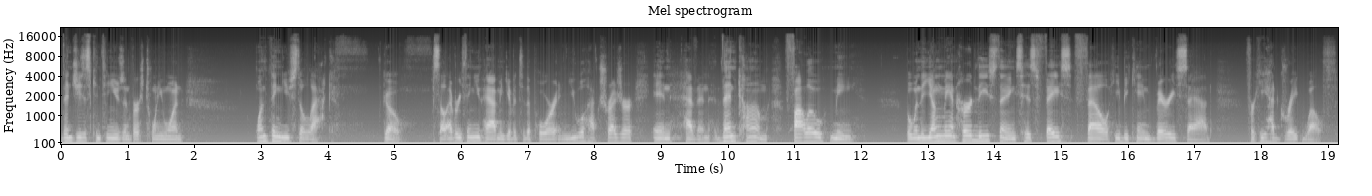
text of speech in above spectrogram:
Then Jesus continues in verse 21, one thing you still lack. Go Sell everything you have and give it to the poor, and you will have treasure in heaven. Then come, follow me. But when the young man heard these things, his face fell. He became very sad, for he had great wealth.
